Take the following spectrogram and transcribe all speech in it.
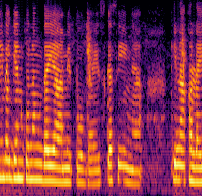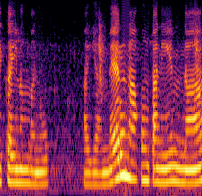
Nilagyan ko ng dayami to guys kasi nga kinakalaykay ng manok. Ayan, meron na akong tanim na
